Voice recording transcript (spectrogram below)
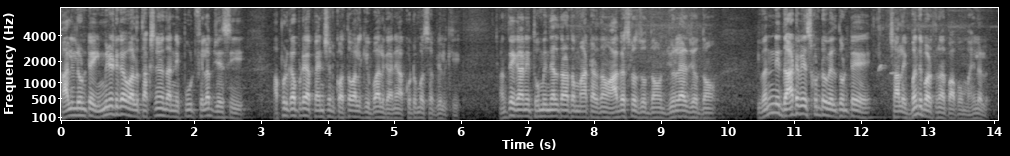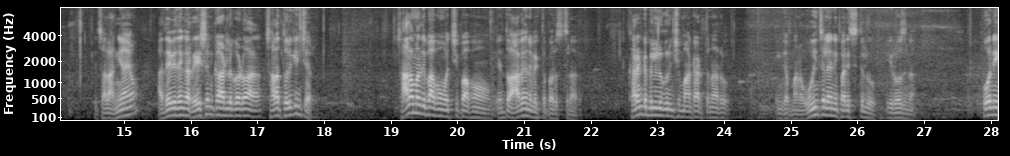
ఖాళీలు ఉంటే ఇమ్మీడియట్గా వాళ్ళు తక్షణమే దాన్ని పూర్తి ఫిలప్ చేసి అప్పటికప్పుడే ఆ పెన్షన్ కొత్త వాళ్ళకి ఇవ్వాలి కానీ ఆ కుటుంబ సభ్యులకి. అంతేగాని తొమ్మిది నెలల తర్వాత మాట్లాడదాం ఆగస్టులో చూద్దాం జూలైలో చూద్దాం. ఇవన్నీ దాట వేసుకుంటూ వెళ్తుంటే చాలా ఇబ్బంది పడుతున్నారు పాపం మహిళలు. ఇది చాలా అన్యాయం. అదేవిధంగా రేషన్ కార్డులు కూడా చాలా తొలగించారు. చాలామంది పాపం వచ్చి పాపం ఎంతో ఆవేదన వ్యక్తపరుస్తున్నారు. కరెంటు బిల్లుల గురించి మాట్లాడుతున్నారు. ఇంకా మనం ఊహించలేని పరిస్థితులు ఈ రోజున. పోనీ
